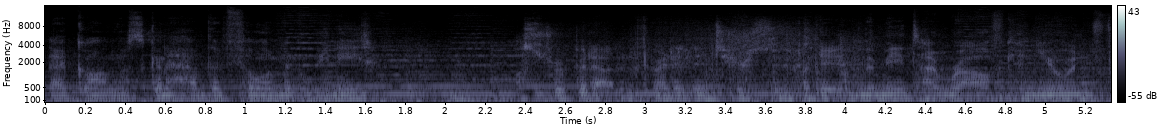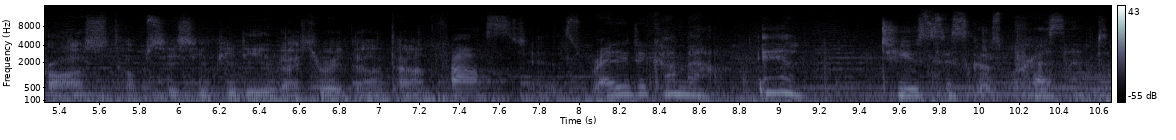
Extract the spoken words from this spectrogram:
That gauntlet's gonna have the filament we need. I'll strip it out and thread it into your suit. Okay, in the meantime, Ralph, can you and Frost help CCPD evacuate downtown? Frost is ready to come out and to use Cisco's present.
